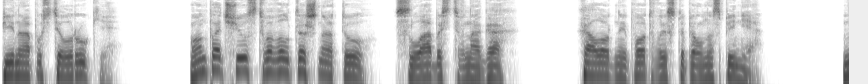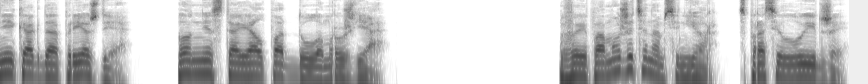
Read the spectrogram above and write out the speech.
Пина опустил руки. Он почувствовал тошноту, слабость в ногах. Холодный пот выступил на спине. Никогда прежде он не стоял под дулом ружья. «Вы поможете нам, сеньор?» — спросил Луиджи.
